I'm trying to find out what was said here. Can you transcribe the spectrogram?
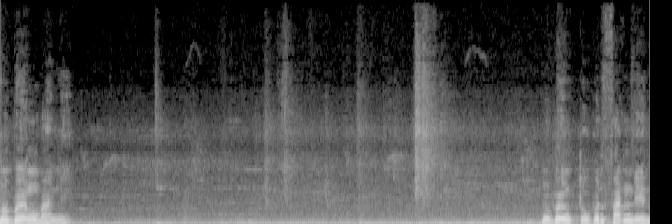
มาเบิ่งบานนี้มาเบิ่งตัวเพิ่นฟันเน่น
